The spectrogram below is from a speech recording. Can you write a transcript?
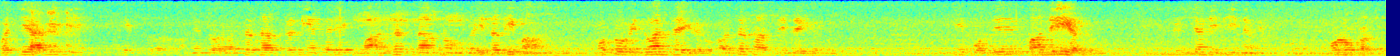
વચ્ચે આવીને એક તો અર્થશાસ્ત્રની અંદર એક માર્ગસ નામનો કઈ સદીમાં મોટો વિદ્વાન થઈ ગયો, અર્થશાસ્ત્રી થઈ ગયો. એ પોતે પાદરી હતો, ક્રિશ્ચિયાનિટીને ફોલો કરતો.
